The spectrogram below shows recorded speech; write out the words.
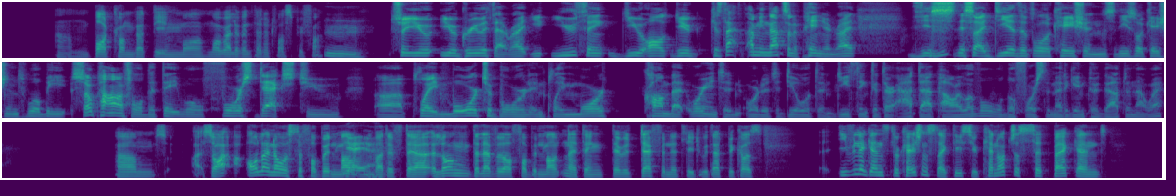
um, board combat being more more relevant than it was before. Mm. So you you agree with that, right? You you think do you all do you because that I mean that's an opinion, right? This Mm-hmm. this idea that the locations these locations will be so powerful that they will force decks to uh, play more to board and play more combat oriented in order to deal with them. Do you think that they're at that power level? Will they force the metagame to adapt in that way? Um, so, so I, all I know is the Forbidden Mountain, yeah. but if they're along the level of Forbidden Mountain, I think they will definitely do that because uh, even against locations like these, you cannot just sit back and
